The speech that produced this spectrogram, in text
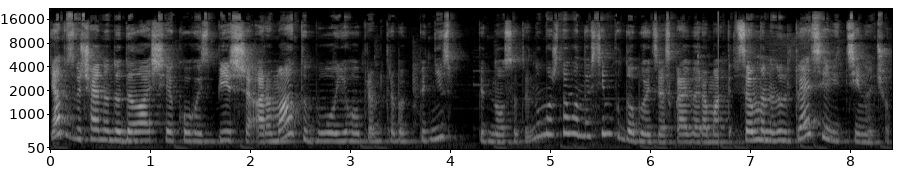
Я б, звичайно, додала ще якогось більше аромату, бо його прям треба під ніс підносити. Ну, можливо, не всім подобаються яскраві аромати. Це в мене 03 відтіночок.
